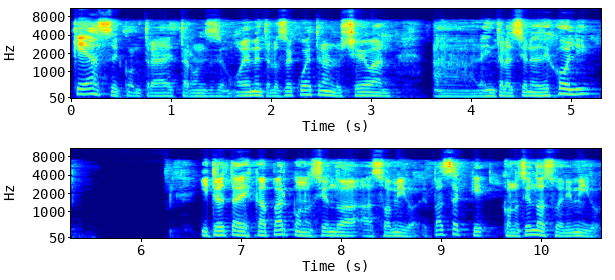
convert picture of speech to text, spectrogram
¿qué hace contra esta organización? Obviamente lo secuestran, lo llevan a las instalaciones de Holly. Y trata de escapar conociendo a, su amigo. Pasa que. conociendo a su enemigo.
